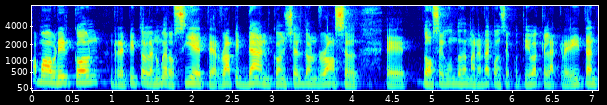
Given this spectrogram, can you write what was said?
Vamos a abrir con, repito, la número 7, Rapid Dan con Sheldon Russell. Eh, dos segundos de manera consecutiva que la acreditan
